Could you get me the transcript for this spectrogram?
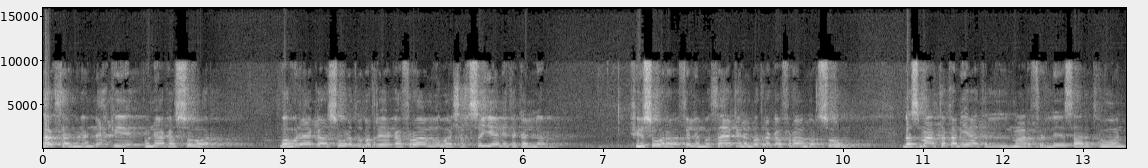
أكثر من أن نحكي هناك الصور وهناك صورة البطريرك أفرام هو شخصيا يتكلم. في صورة فيلم وثائقي للبطرك أفرام برسوم. بس مع التقنيات المعرفة اللي صارت هون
